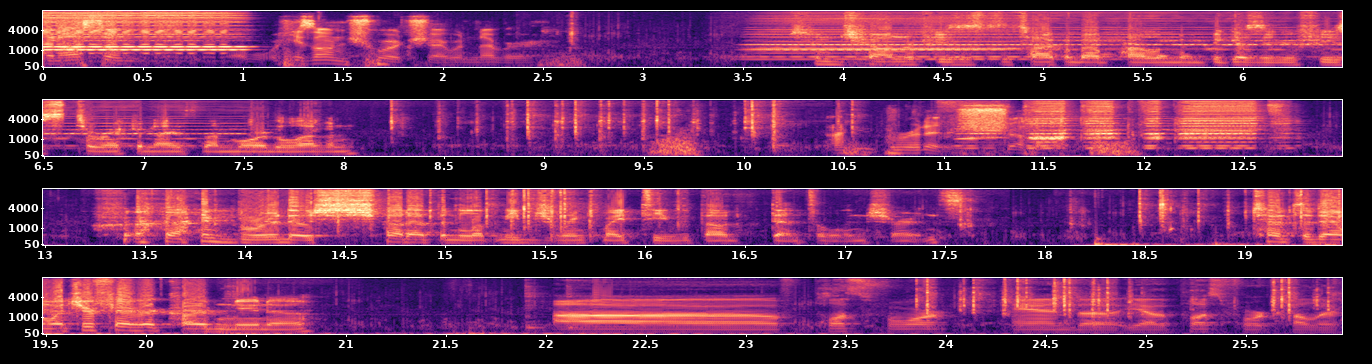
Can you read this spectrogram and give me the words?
And also, he's on Twitch. I would never. John refuses to talk about Parliament because he refuses to recognize them more at 11. I'm British. I'm British. Shut up and let me drink my tea without dental insurance. Tentadan, what's your favorite card in Uno? Uh, plus four, and uh, yeah, the plus four color.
